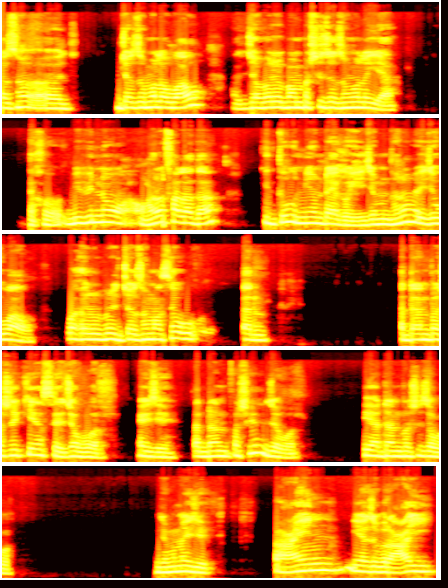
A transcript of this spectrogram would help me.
আহ, ওয়াও জবরের বাম পাশে জজমলা ইয়া। দেখো বিভিন্ন হরফ আলাদা কিন্তু নিয়মটা একই। যেমন ধরো এই যে ওয়াও ওয়াহের উপরে যজম আছে তার তার ডান পাশে কি আছে? জবর। এই যে, তার ডান পাশে জবর। ইয়া ডান পাশে জবর। যেমন এই যে, আইন ইয়া জবর আই,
